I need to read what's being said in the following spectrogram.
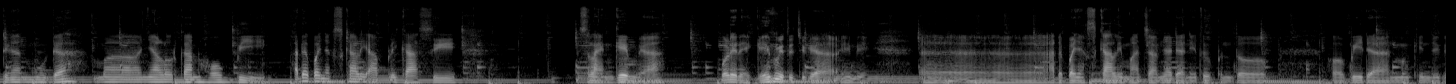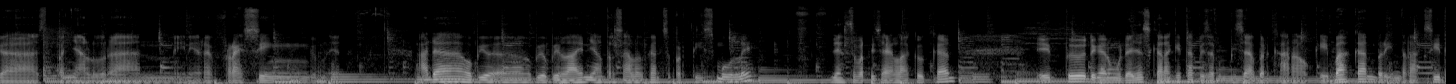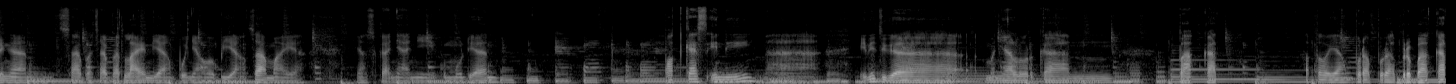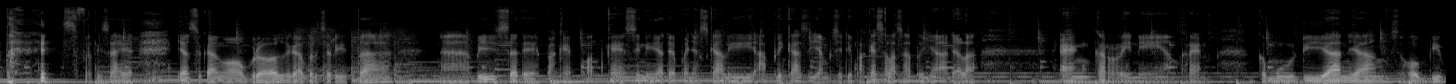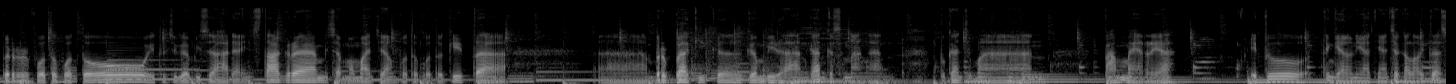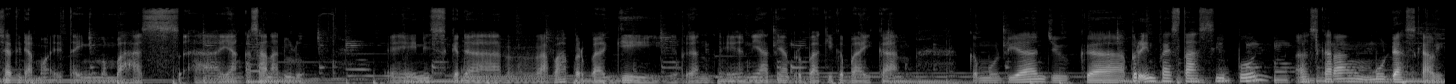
dengan mudah menyalurkan hobi. Ada banyak sekali aplikasi selain game ya. Boleh deh game itu juga ini uh, ada banyak sekali macamnya dan itu bentuk hobi dan mungkin juga penyaluran ini refreshing kemudian ada uh, hobi-hobi lain yang tersalurkan seperti smule yang seperti saya lakukan. Itu dengan mudahnya sekarang kita bisa bisa berkaraoke bahkan berinteraksi dengan sahabat-sahabat lain yang punya hobi yang sama ya yang suka nyanyi. Kemudian podcast ini nah ini juga menyalurkan bakat atau yang pura-pura berbakat seperti saya yang suka ngobrol suka bercerita Nah, bisa deh pakai podcast. Ini ada banyak sekali aplikasi yang bisa dipakai. Salah satunya adalah Anchor ini yang keren. Kemudian yang hobi berfoto-foto itu juga bisa ada Instagram, bisa memajang foto-foto kita. Uh, berbagi kegembiraan kan kesenangan. Bukan cuman pamer ya. Itu tinggal niatnya aja kalau itu saya tidak mau kita ingin membahas uh, yang ke sana dulu. Eh, ini sekedar apa berbagi gitu kan. Eh, niatnya berbagi kebaikan kemudian juga berinvestasi pun uh, sekarang mudah sekali.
